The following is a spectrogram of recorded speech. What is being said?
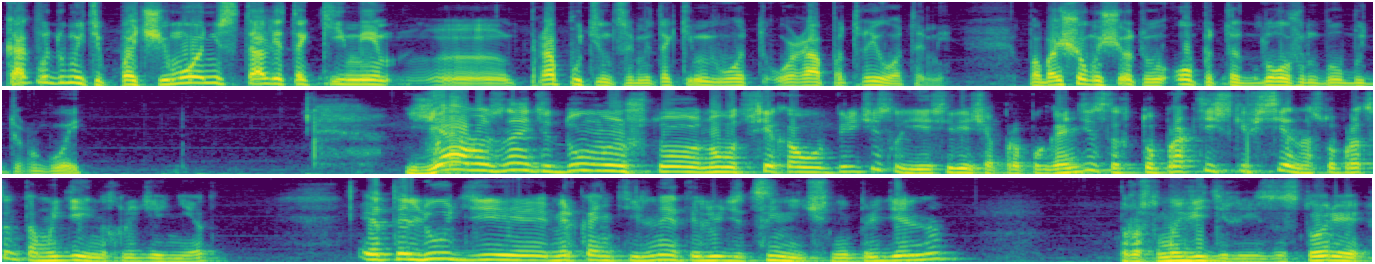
Как вы думаете, почему они стали такими пропутинцами, такими вот ура-патриотами? По большому счету, опыт должен был быть другой. Я, вы знаете, думаю, что, ну вот все, кого вы перечислили, если речь о пропагандистах, то практически все на 100% там идейных людей нет. Это люди меркантильные, это люди циничные предельно. Просто мы видели из истории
